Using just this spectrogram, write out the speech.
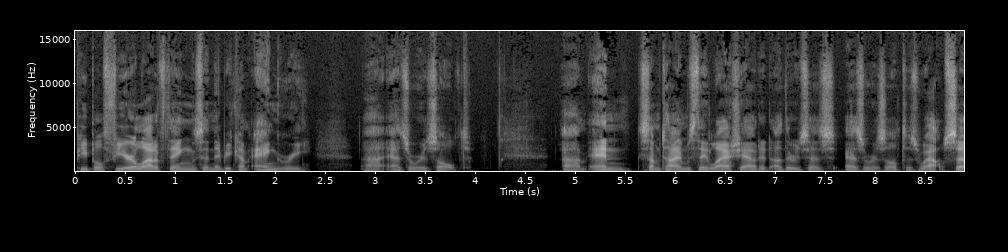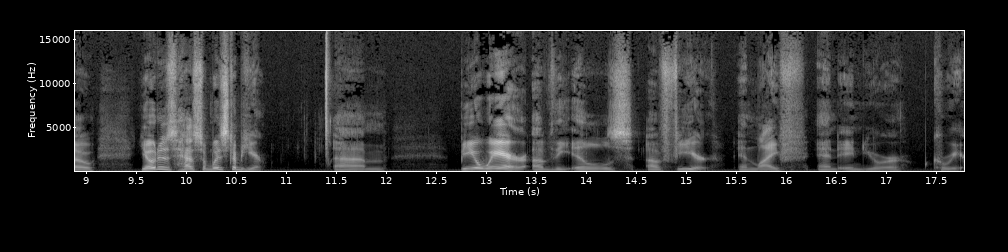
People fear a lot of things and they become angry uh, as a result. Um, and sometimes they lash out at others as, as a result as well. So Yoda's has some wisdom here. Um, be aware of the ills of fear in life and in your career.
